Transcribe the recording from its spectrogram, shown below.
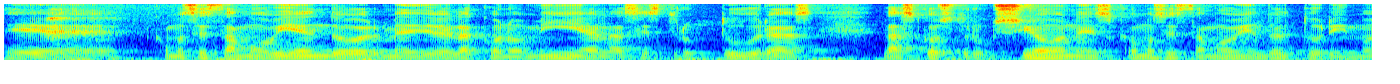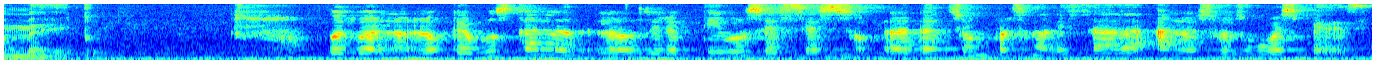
Eh, ¿Cómo se está moviendo el medio de la economía, las estructuras, las construcciones? ¿Cómo se está moviendo el turismo en México? Pues bueno, lo que buscan los directivos es eso, la atención personalizada a nuestros huéspedes,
